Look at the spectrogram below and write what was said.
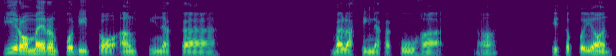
Pero mayroon po dito ang pinaka malaking nakakuha. No? Ito po yon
